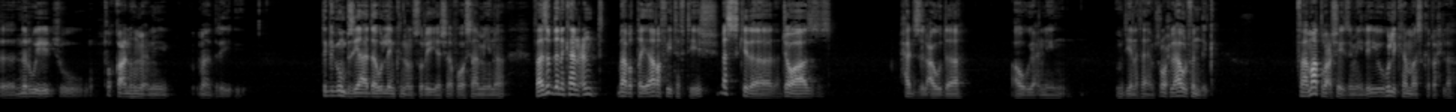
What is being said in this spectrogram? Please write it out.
النرويج وأتوقع أنهم يعني ما أدري دققون بزيادة ولا يمكن عنصريه شافوا اسامينا فزبده إنه كان عند باب الطيارة في تفتيش بس كذا جواز حجز العودة أو يعني مدينة ثانية تروح لها والفندق. فما طبع شيء زميلي وهو اللي كان ماسك الرحلة.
